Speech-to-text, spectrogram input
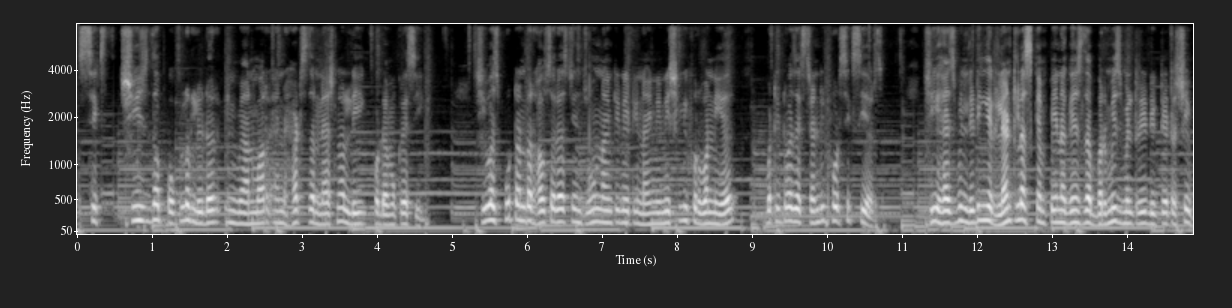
Sixth, she is the popular leader in Myanmar and heads the National League for Democracy. She was put under house arrest in June 1989, initially for one year, but it was extended for six years. She has been leading a relentless campaign against the Burmese military dictatorship.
